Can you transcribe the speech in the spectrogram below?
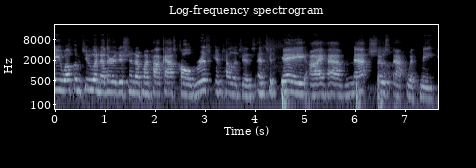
Everybody. Welcome to another edition of my podcast called Risk Intelligence. And today I have Matt Shostak with me.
